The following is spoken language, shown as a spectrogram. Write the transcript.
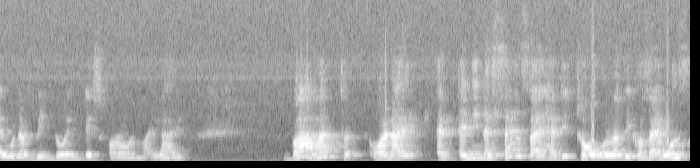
I would have been doing this for all my life. But when I, and, and in a sense, I had it all because I was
